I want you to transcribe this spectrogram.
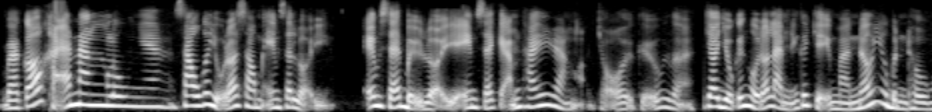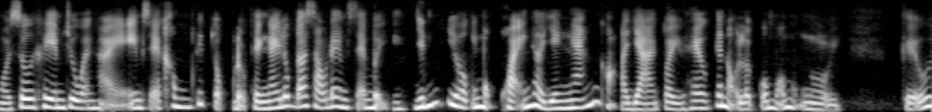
Và có khả năng luôn nha. Sau cái vụ đó xong em sẽ lụy em sẽ bị lụy em sẽ cảm thấy rằng trời ơi, kiểu là cho dù cái người đó làm những cái chuyện mà nếu như bình thường hồi xưa khi em chưa quan hệ em sẽ không tiếp tục được. Thì ngay lúc đó sau đó em sẽ bị dính vô cái một khoảng thời gian ngắn hoặc là dài tùy theo cái nội lực của mỗi một người kiểu,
